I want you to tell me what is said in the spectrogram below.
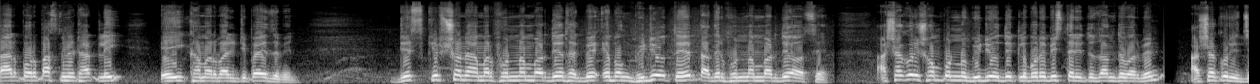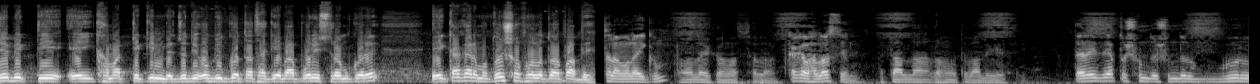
তারপর পাঁচ মিনিট হাঁটলেই এই খামার বাড়িটি পেয়ে যাবেন। ডেসক্রিপশনে আমার ফোন নাম্বার দেওয়া থাকবে এবং ভিডিওতে তাদের ফোন নাম্বার দেওয়া আছে। আশা করি সম্পূর্ণ ভিডিও দেখলে পরে বিস্তারিত জানতে পারবেন। আশা করি যে ব্যক্তি এই খামারটি কিনবে যদি অভিজ্ঞতা থাকে বা পরিশ্রম করে এই কাকার মতো সফলতা পাবে। আসসালামু আলাইকুম। ওয়ালাইকুম আসসালাম। কাকা ভালো আছেন? আল্লাহ রহমতে ভালোই আছি। তার এই যে এত সুন্দর সুন্দর গরু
